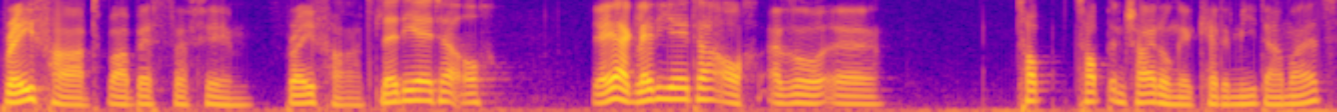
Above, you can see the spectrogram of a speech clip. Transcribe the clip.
Braveheart war bester Film. Braveheart. Gladiator auch. Ja, ja, Gladiator auch. Also äh, Top, Top Entscheidung Academy damals.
